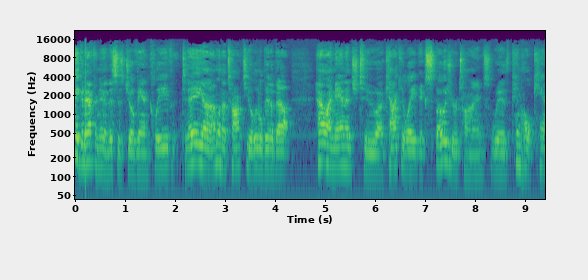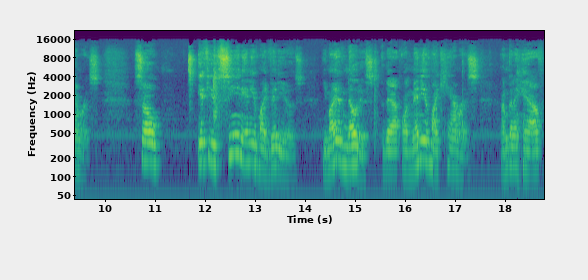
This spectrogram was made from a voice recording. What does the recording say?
Hey, good afternoon. This is Joe Van Cleave. Today uh, I'm going to talk to you a little bit about how I managed to uh, calculate exposure times with pinhole cameras. So, if you've seen any of my videos, you might have noticed that on many of my cameras I'm going to have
